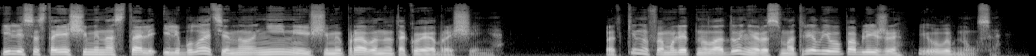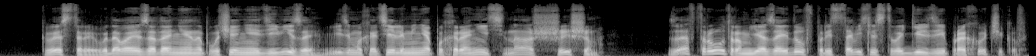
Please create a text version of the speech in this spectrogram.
или состоящими на стали или булате, но не имеющими права на такое обращение. Подкинув амулет на ладони, рассмотрел его поближе и улыбнулся. Квестеры, выдавая задание на получение девиза, видимо, хотели меня похоронить, но шишем — Завтра утром я зайду в представительство гильдии проходчиков,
